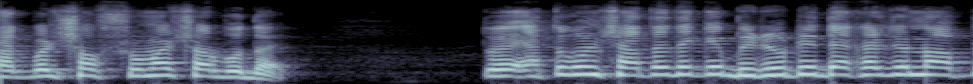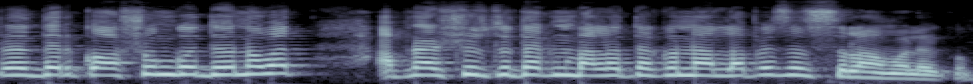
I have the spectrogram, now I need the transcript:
থাকবেন সবসময়, সর্বদাই। তো এতক্ষণ সাথে থেকে ভিডিওটি দেখার জন্য আপনাদেরকে অসংখ্য ধন্যবাদ। আপনারা সুস্থ থাকুন, ভালো থাকুন, আল্লাহ হাফেজ, আসসালামু আলাইকুম।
